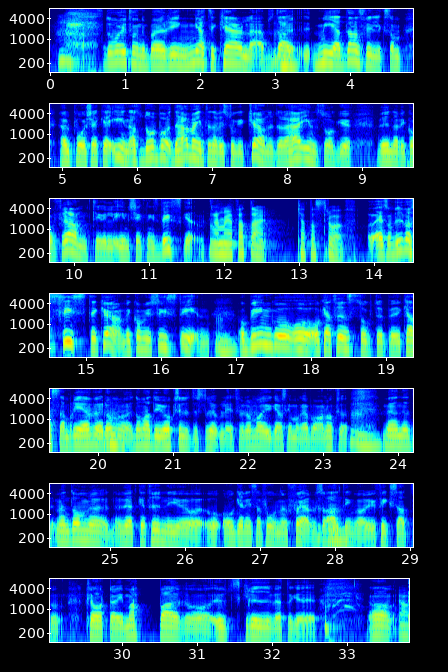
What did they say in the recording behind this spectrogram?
Då var jag tvungen att börja ringa till Care Labs där medans vi liksom höll på att checka in. Alltså då var, det här var inte när vi stod i kön utan det här insåg ju vi när vi kom fram till incheckningsdisken. Ja, men jag fattar. Katastrof. Alltså vi var sist i kön, vi kom ju sist in. Och Bingo och, och Katrin stod typ i kassan bredvid. De, de hade ju också lite struligt för de var ju ganska många barn också. Men, men de, vet Katrin är ju organisationen själv så allting var det ju fixat och klart där i mappar och utskrivet och grejer. Ja. Ja.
